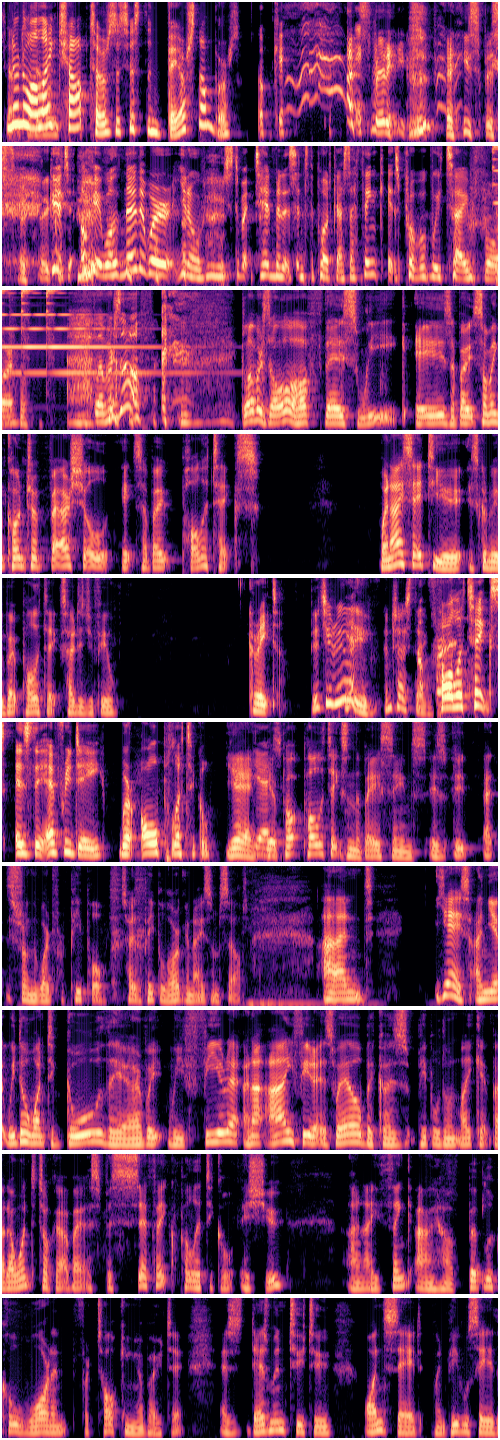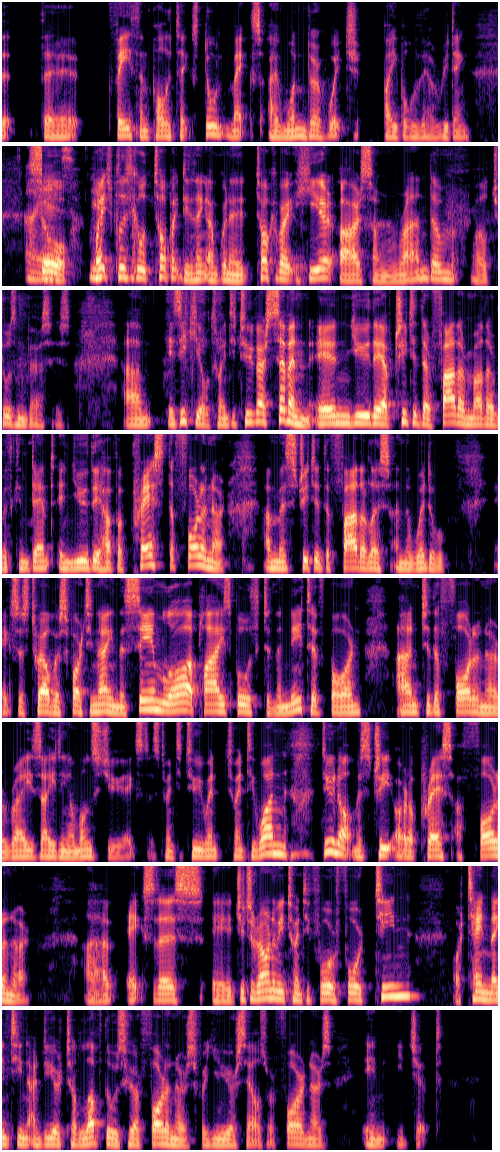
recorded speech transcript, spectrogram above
No, no, chapter I like chapters. It's just the verse numbers. Okay. That's very very specific. Good. Okay. Well, now that we're you know just about ten minutes into the podcast, I think it's probably time for Glover's off. Glover's off this week is about something controversial. It's about politics. When I said to you it's going to be about politics, how did you feel? Great. Did you really? Interesting. Politics is the everyday. We're all political. Yeah, yeah. Po- politics in the base sense is it, it's from the word for people. It's how the people organize themselves, and yes, and yet we don't want to go there. We we fear it, and I, I fear it as well because people don't like it. But I want to talk about a specific political issue, and I think I have biblical warrant for talking about it. As Desmond Tutu once said, when people say that the faith and politics don't mix, I wonder which Bible they're reading. Oh, so, yes. which political topic do you think I'm going to talk about? Here are some random, well chosen verses. Um, Ezekiel 22, verse 7 In you they have treated their father, mother with contempt. In you they have oppressed the foreigner and mistreated the fatherless and the widow. Exodus 12, verse 49 The same law applies both to the native born and to the foreigner residing amongst you. Exodus 22, 21 Do not mistreat or oppress a foreigner. Uh, Exodus, uh, Deuteronomy 24, 14 or 1019 and you're to love those who are foreigners for you yourselves were foreigners in egypt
